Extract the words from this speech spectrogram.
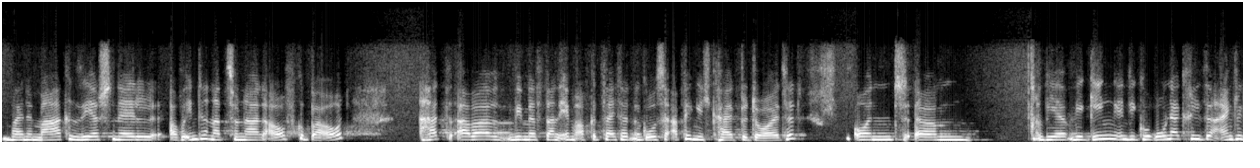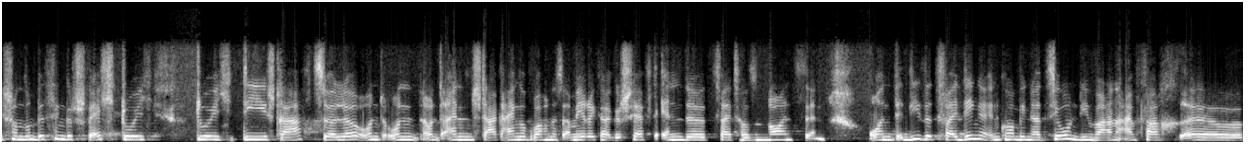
meine Marke sehr schnell auch international aufgebaut, hat aber, wie mir es dann eben auch gezeigt hat, eine große Abhängigkeit bedeutet. Und ähm, wir, wir gingen in die Corona-Krise eigentlich schon so ein bisschen geschwächt durch, durch die Strafzölle und, und, und ein stark eingebrochenes Amerika-Geschäft Ende 2019. Und diese zwei Dinge in Kombination, die waren einfach äh,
